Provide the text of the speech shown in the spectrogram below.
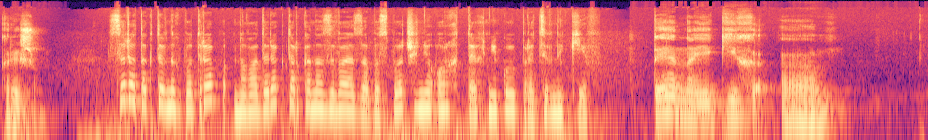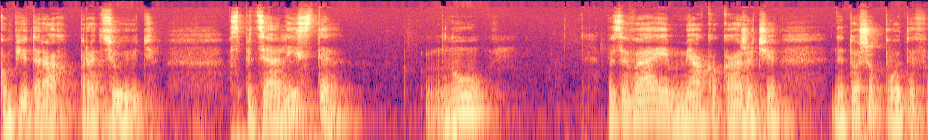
кришу. Серед активних потреб нова директорка називає забезпечення оргтехнікою працівників. те, на яких е, комп'ютерах працюють спеціалісти, ну, визиває, м'яко кажучи, не то, що подив,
